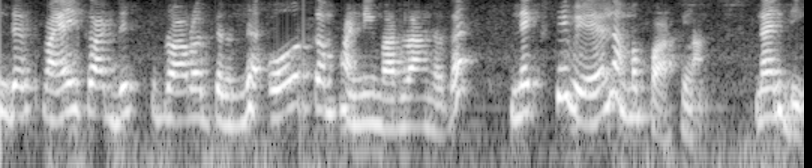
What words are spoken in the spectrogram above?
இந்த ஸ்மைல் கார்டு டிஸ்க் ப்ராப்ளத்திலிருந்து ஓவர் கம் பண்ணி வரலாங்கிறத நெக்ஸ்ட் வீடியோவில் நம்ம பார்க்கலாம். நன்றி.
